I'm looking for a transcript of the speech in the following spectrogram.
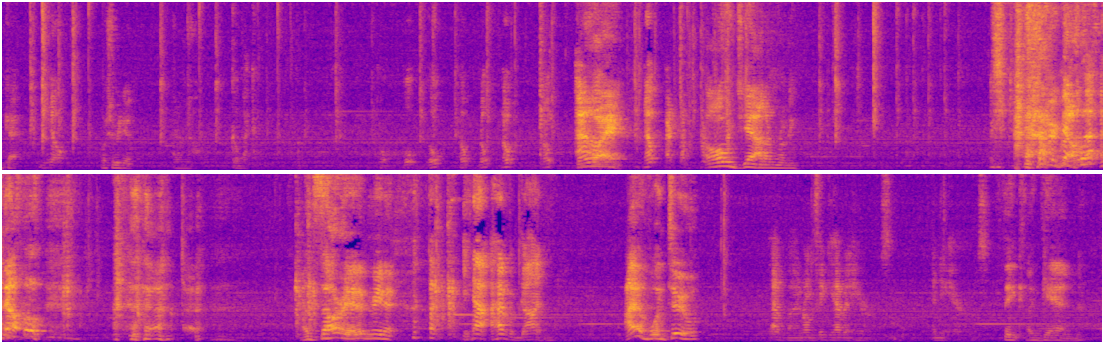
Okay. No. What should we do? I don't know. Go back. Oh, oh, oh, no, no, no, no. Get Ow. away! Nope. Oh God, I'm running. no, no, no. I'm sorry, I didn't mean it. yeah, I have a gun. I have one too. Yeah, but I don't think you have any arrows. Any arrows. Think again.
